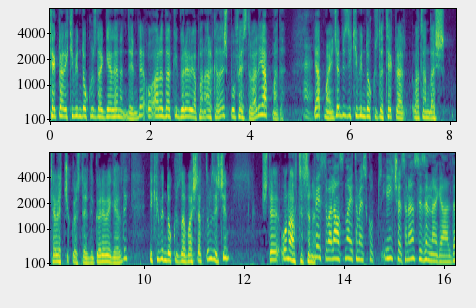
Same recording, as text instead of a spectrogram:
tekrar 2009'da gelendiğimde o aradaki görev yapan arkadaş bu festivali yapmadı. Evet. Yapmayınca biz 2009'da tekrar vatandaş teveccüh gösterdi, göreve geldik. 2009'da başlattığımız için işte 16'sını Festival aslında Etimeskut ilçesine sizinle geldi.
